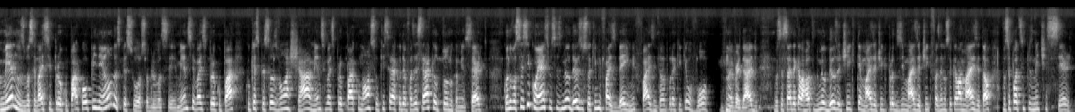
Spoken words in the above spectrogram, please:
menos você vai se preocupar com a opinião das pessoas sobre você, menos você vai se preocupar com o que as pessoas vão achar, menos você vai se preocupar com, nossa, o que será que eu devo fazer? Será que eu estou no caminho certo? Quando você se conhece, você diz, meu Deus, isso aqui me faz bem, me faz, então é por aqui que eu vou, não é verdade? Você sai daquela rota do, meu Deus, eu tinha que ter mais, eu tinha que produzir mais, eu tinha que fazer não sei o que lá mais e tal. Você pode simplesmente ser.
